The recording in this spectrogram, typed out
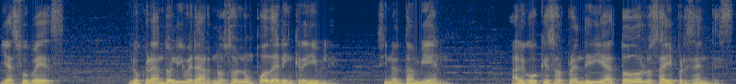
y a su vez, logrando liberar no solo un poder increíble, sino también algo que sorprendería a todos los ahí presentes,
